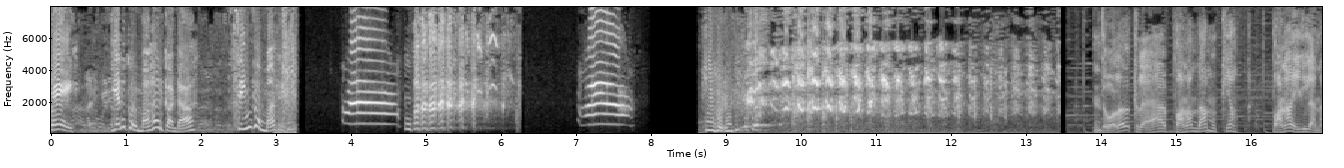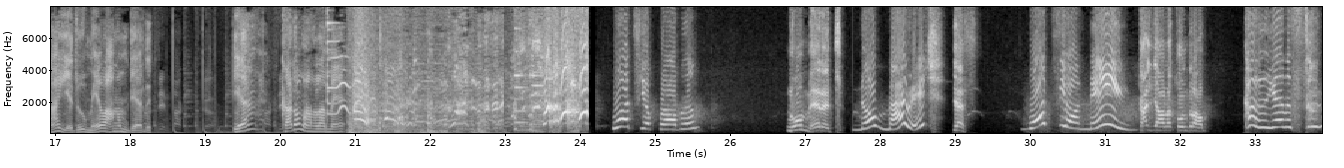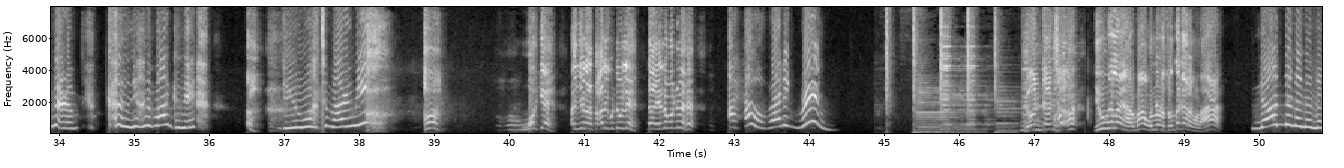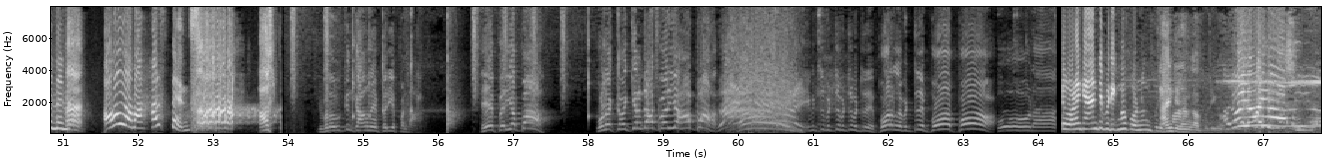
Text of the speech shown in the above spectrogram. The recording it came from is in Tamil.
டேய் எனக்கு ஒரு மகன் இருக்காண்டா சிங்கம் மாதிரி. இந்த உலகத்துல பணம் தான் முக்கியம். பணம் இல்லைன்னா எதுவுமே வாங்க முடியாது. ஏன்? கடன் வாங்கலாமே. What's your problem? No marriage No marriage? Yes What's your name? Kalyana Sundaram Kalyana Sundaram. Kalyana Mangale. Do you want to marry me? Okay ஐயோ நான் தாலி கொண்டு வரல நான் என்ன பண்ணுவேன் I have a wedding ring. இவங்க எல்லாம் யாருமா உன்னோட சொந்தக்காரங்களா no, no, no, no, no. Ah. All are my husbands. இவ்வளவுக்கும் காரணம் என் பெரியப்பன்டா ஏ பெரியப்பா உனக்கு வைக்கிறேன்டா பெரிய ஆப்பா. விட்டு விட்டு விட்டு விட்டு போறல விட்டு போ போ. போடா. உனக்கு ஆன்டி பிடிக்குமா பொண்ணுங்க பிடிக்கும்? ஆண்டி தாங்க பிடிக்கும்.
